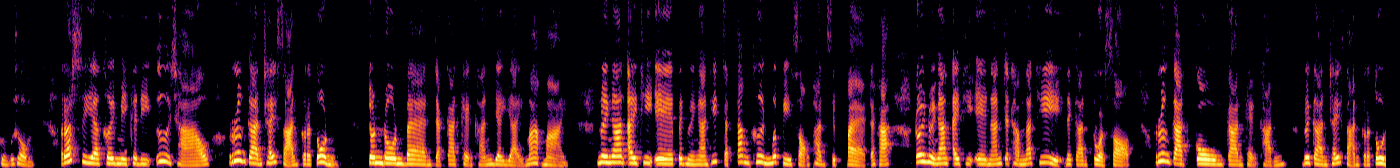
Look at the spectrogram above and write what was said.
คุณผู้ชม รัสเซียเคยมีคดีอื้อฉาว เรื่องการใช้สารกระตุ้น จนโดนแบนจากการแข่งขันใหญ่ ๆ มากมาย หน่วยงาน ITA เป็นหน่วยงานที่จัดตั้งขึ้นเมื่อปี 2018 นะคะ โดยหน่วยงาน ITA นั้นจะทำหน้าที่ในการตรวจสอบ เรื่องการโกงการแข่งขันด้วยการใช้สารกระตุ้น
